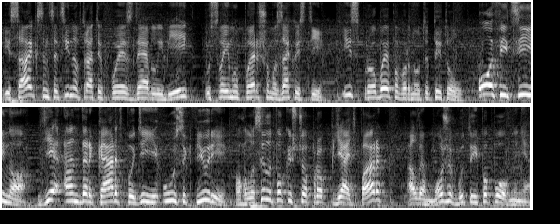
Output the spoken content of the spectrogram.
Ісаак сенсаційно втратив пояс WBA у своєму першому захисті і спробує повернути титул. Офіційно є андеркард події Усик Ф'юрі. Оголосили поки що про 5 пар, але може бути і поповнення.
